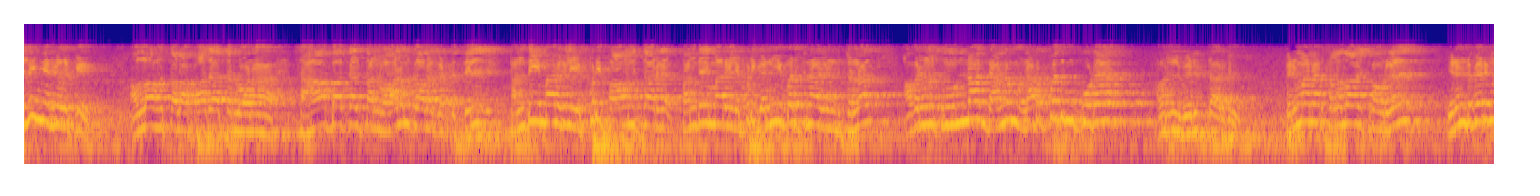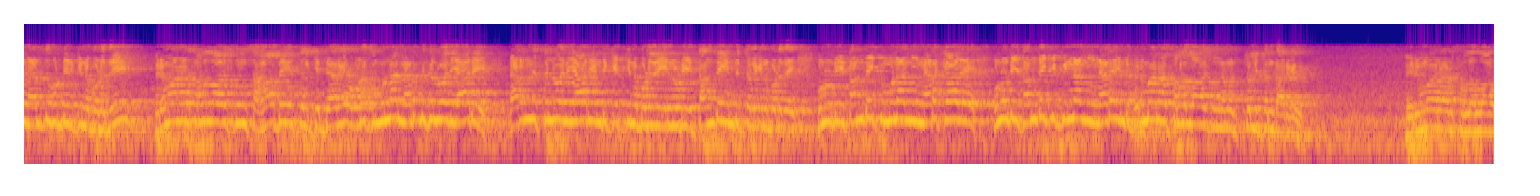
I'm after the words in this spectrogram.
இளைஞர்களுக்கு. அல்லாஹு தலா பாதுகாத்தல்வான சஹாபாக்கள் தன் வாழும் காலகட்டத்தில் தந்தைமார்களை எப்படி பாவனித்தார்கள் தந்தைமார்கள் எப்படி கண்ணியப்படுத்தினார்கள் என்று சொன்னால் அவர்களுக்கு முன்னால் தனம் நடப்பதும் கூட அவர்கள் வெறுத்தார்கள். பெருமானார் சல்லல்லாஹு அவர்கள் இரண்டு பேரும் நடந்து கொண்டிருக்கின்ற பொழுது பெருமானார் சல்லல்லாஹு சஹாபேயத்தில் கேட்டார்கள் உனக்கு முன்னால் நடந்து செல்வது யாரு? நடந்து செல்வது யார்? என்று கேட்கின்ற பொழுது என்னுடைய தந்தை என்று சொல்கின்ற பொழுது உன்னுடைய தந்தைக்கு முன்னால் நீ நடக்காதே உன்னுடைய தந்தைக்கு பின்னால் நீ நட என்று பெருமானார் சல்லல்லாஹு நமக்கு சொல்லி தந்தார்கள். பெருமானார் சல்லல்லாஹு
